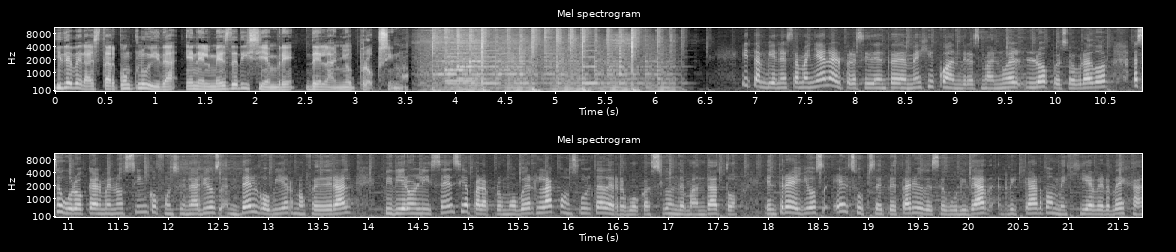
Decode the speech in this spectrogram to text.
y deberá estar concluida en el mes de diciembre del año próximo. Y también esta mañana el presidente de México, Andrés Manuel López Obrador, aseguró que al menos cinco funcionarios del gobierno federal pidieron licencia para promover la consulta de revocación de mandato, entre ellos el subsecretario de Seguridad Ricardo Mejía Verdeja.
